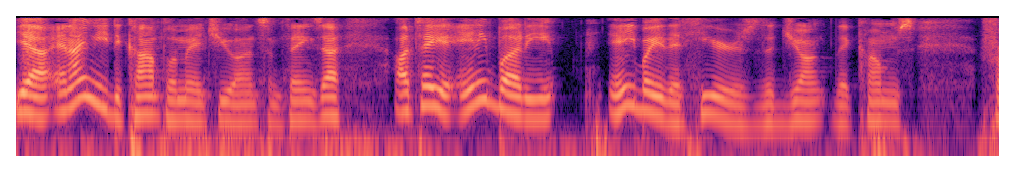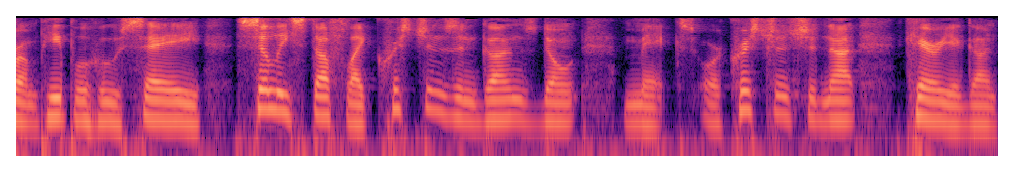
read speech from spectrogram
Yeah, and I need to compliment you on some things. I I'll tell you anybody anybody that hears the junk that comes from people who say silly stuff like Christians and guns don't mix or Christians should not carry a gun.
